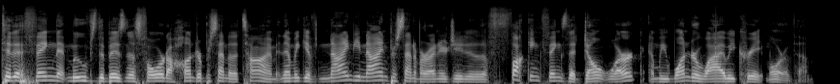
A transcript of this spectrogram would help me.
to the thing that moves the business forward 100% of the time. And then we give 99% of our energy to the fucking things that don't work. And we wonder why we create more of them.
